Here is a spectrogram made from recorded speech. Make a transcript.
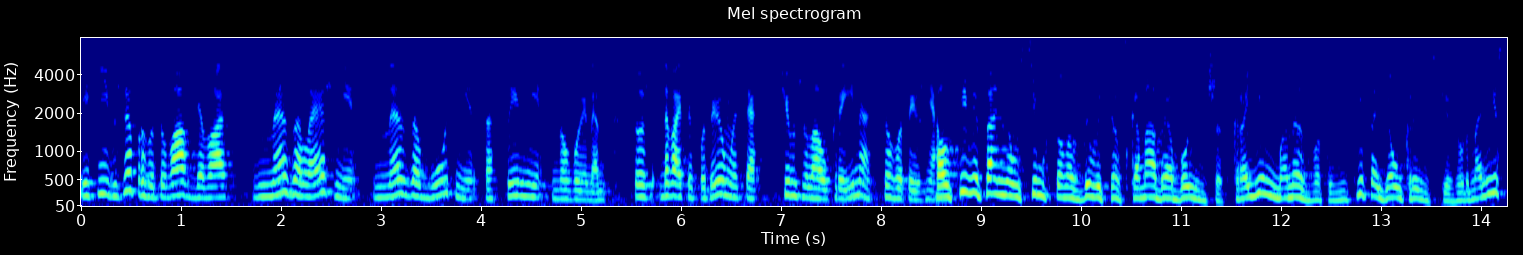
який вже приготував для вас незалежні, незабутні та сильні новини. Тож давайте подивимося, чим жила Україна цього тижня. Палки вітання усім, хто нас дивиться з Канади або інших країн. Мене звати Нікіта, я український журналіст,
